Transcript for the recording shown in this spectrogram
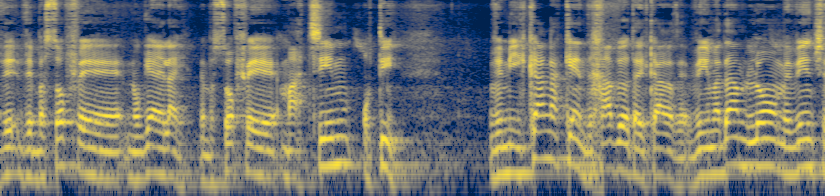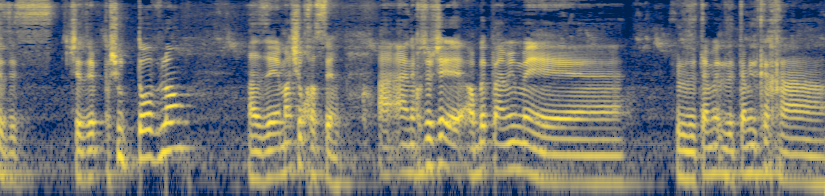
זה, זה בסוף אה, נוגע אליי, זה בסוף אה, מעצים אותי. ומעיקר הכן, זה חייב להיות העיקר הזה. ואם אדם לא מבין שזה, שזה פשוט טוב לו, אז אה, משהו חסר. אה, אני חושב שהרבה פעמים, אה, זה תמיד, זה תמיד ככה,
